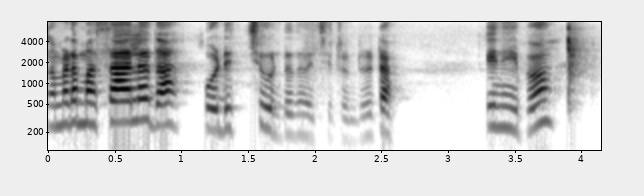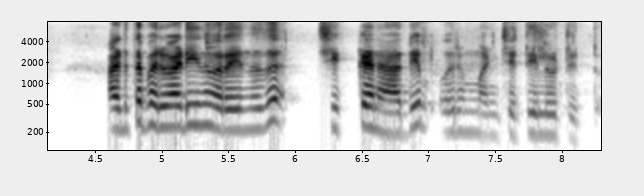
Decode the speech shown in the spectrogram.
നമ്മുടെ മസാല ദാ പൊടിച്ചു കൊണ്ടുവന്ന് വെച്ചിട്ടുണ്ട് കേട്ടോ. ഇനിയിപ്പോൾ അടുത്ത പരിപാടി എന്ന് പറയുന്നത് ചിക്കൻ ആദ്യം ഒരു മൺചട്ടിയിലോട്ട് ഇട്ടു.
